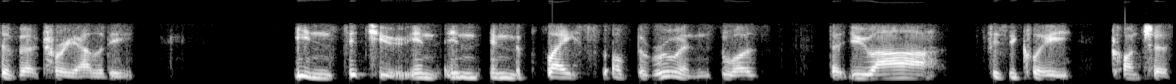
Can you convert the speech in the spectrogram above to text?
to virtual reality in situ, in, in, in the place of the ruins, was that you are physically conscious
